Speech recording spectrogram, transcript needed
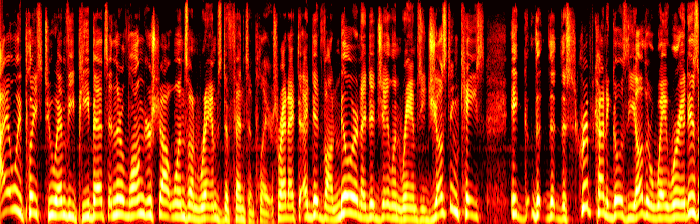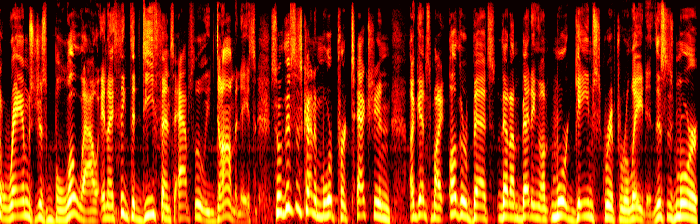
I only placed two MVP bets, and they're longer shot ones on Rams defensive players, right? I, I did Von Miller and I did Jalen Ramsey just in case it the, the, the script kind of goes the other way where it is a Rams just blowout, and I think the defense absolutely dominates. So this is kind of more protection against my other bets that I'm betting on more game script related. This is more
